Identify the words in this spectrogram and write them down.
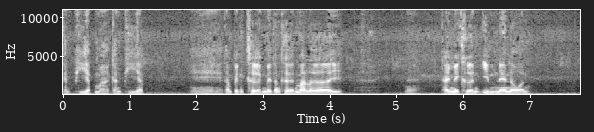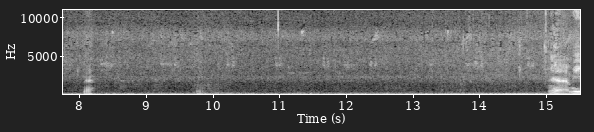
กันเพียบมากันเพียบแหมทำเป็นเขินไม่ต้องเขินมาเลยนะใครไม่เขินอิ่มแน่นอนนะอ่า มี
